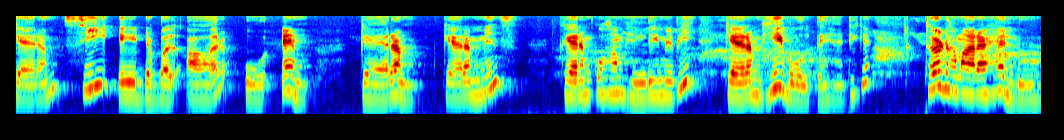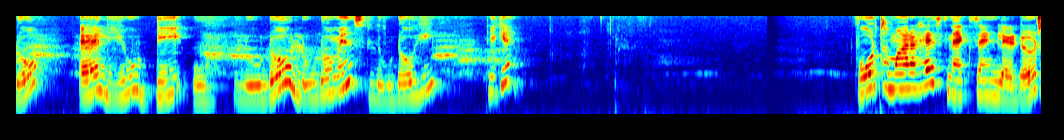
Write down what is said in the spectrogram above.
carrom C A double R O M carrom. Carrom means carrom को हम हिंदी में भी कैरम ही बोलते हैं, ठीक है? थर्ड हमारा है ludo L U D O ludo ludo means ludo ही, ठीक है? फोर्थ हमारा है snakes and ladders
